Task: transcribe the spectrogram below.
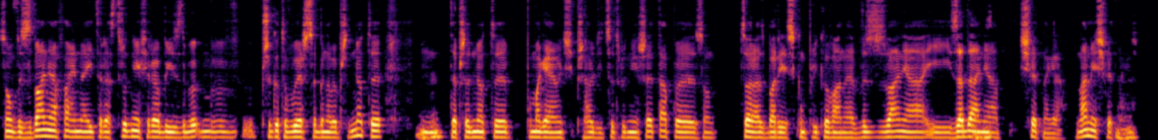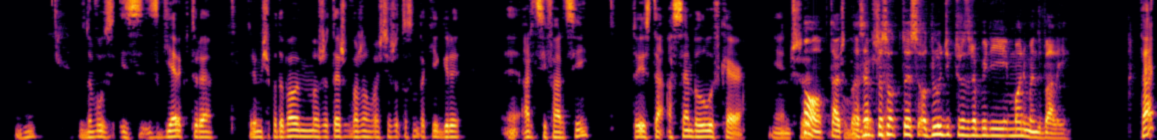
są wyzwania fajne i coraz trudniej się robi. Przygotowujesz sobie nowe przedmioty. Mhm. Te przedmioty pomagają ci przechodzić co trudniejsze etapy, są coraz bardziej skomplikowane wyzwania i zadania. Świetna gra. Dla mnie świetna Mhm. gra. Mhm. Znowu z, z, z gier, które, które mi się podobały, mimo że też uważam właśnie, że to są takie gry e, arcy-farcy, to jest ta Assemble with Care. Nie wiem, czy... O, tak. czy to, jest, to jest od ludzi, którzy zrobili Monument Valley. Tak?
